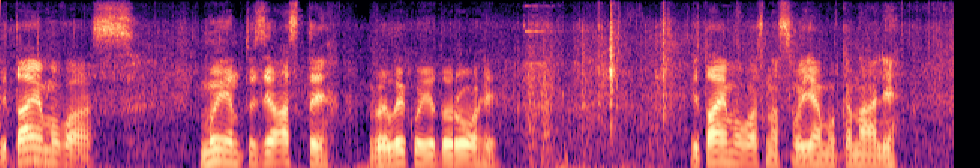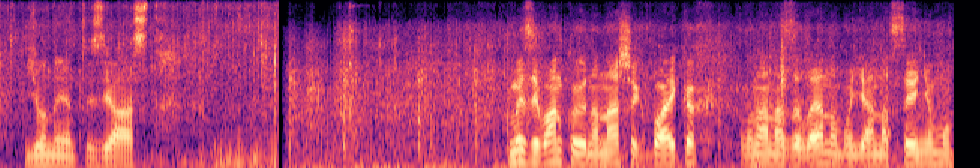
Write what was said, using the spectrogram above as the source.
Вітаємо вас! Ми ентузіасти великої дороги. Вітаємо вас на своєму каналі Юний ентузіаст. Ми з Іванкою на наших байках. Вона на зеленому, я на синьому.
